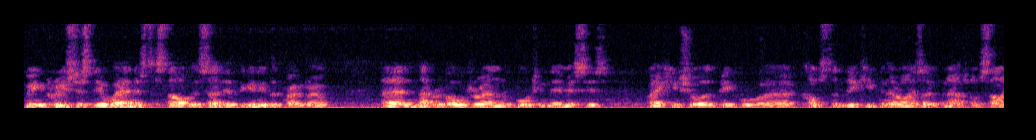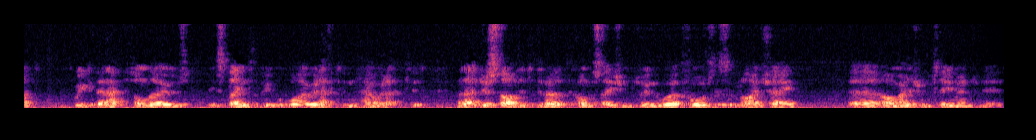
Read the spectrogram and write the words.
we increase just the awareness to start with, certainly at the beginning of the programme, and that revolves around reporting near misses, making sure that people are constantly keeping their eyes open out on site. We could then act on those, explain to the people why we'd acted and how we'd acted, and that just started to develop the conversation between the workforce, the supply chain, uh, our management team, engineers.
